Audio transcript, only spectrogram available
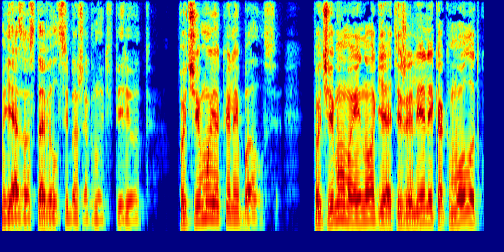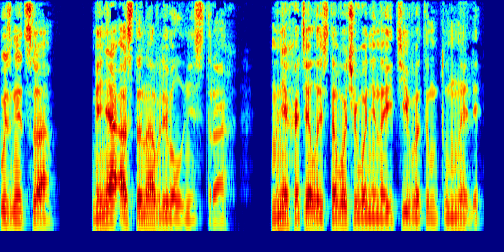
Я заставил себя шагнуть вперед. Почему я колебался? Почему мои ноги отяжелели, как молот кузнеца? Меня останавливал не страх. Мне хотелось того, чего не найти в этом туннеле,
